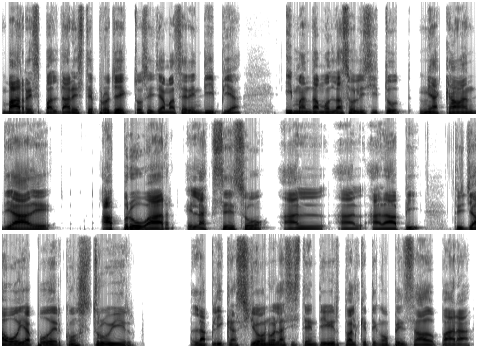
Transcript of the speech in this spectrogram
va a respaldar este proyecto, se llama Serendipia, y mandamos la solicitud. Me acaban ya de aprobar el acceso al, al, al API, entonces ya voy a poder construir la aplicación o el asistente virtual que tengo pensado para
